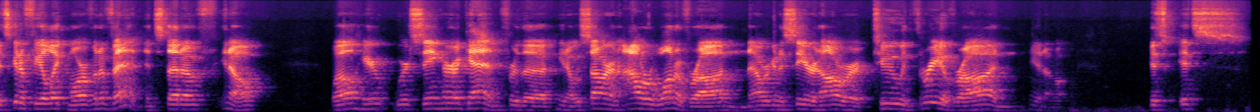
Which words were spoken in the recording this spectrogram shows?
it's going to feel like more of an event instead of, you know, well, here we're seeing her again for the, you know, we saw her in hour one of Raw, and now we're going to see her in hour two and three of Raw, and you know, it's it's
